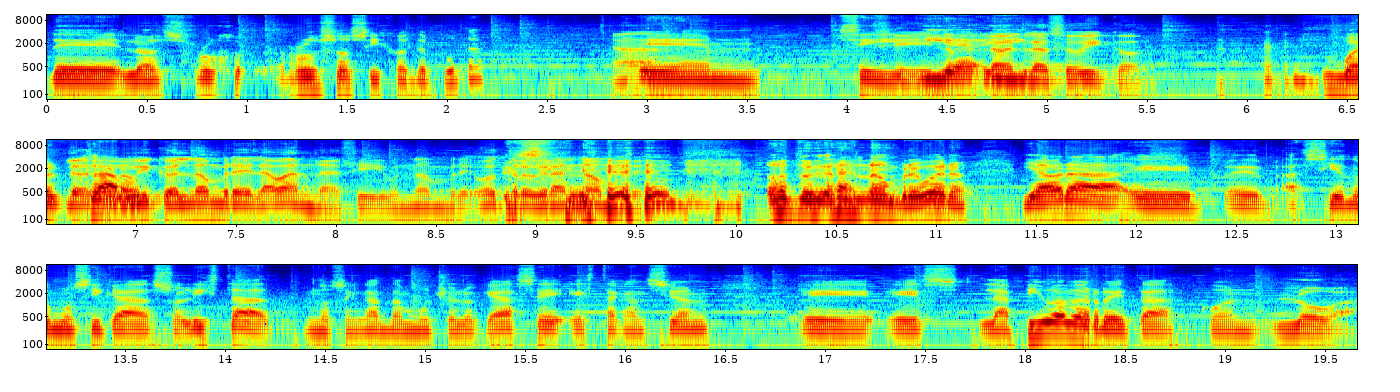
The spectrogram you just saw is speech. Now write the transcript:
de los rusos hijos de puta. Ah, Em, sí, sí, y, lo- eh, y- los ubico. bueno, Lo- claro, Ubico el nombre de la banda, sí, un nombre, otro gran nombre. otro gran nombre. Bueno, y ahora eh, eh, haciendo música solista, nos encanta mucho lo que hace. Esta canción es La Piba Berreta con Loba.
